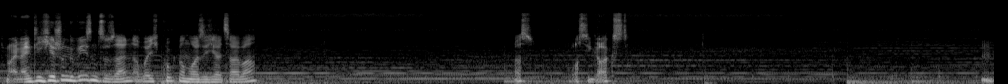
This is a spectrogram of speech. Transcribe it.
Ich meine eigentlich hier schon gewesen zu sein, aber ich gucke nochmal sicherheitshalber. Was? Die Axt? Hm.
